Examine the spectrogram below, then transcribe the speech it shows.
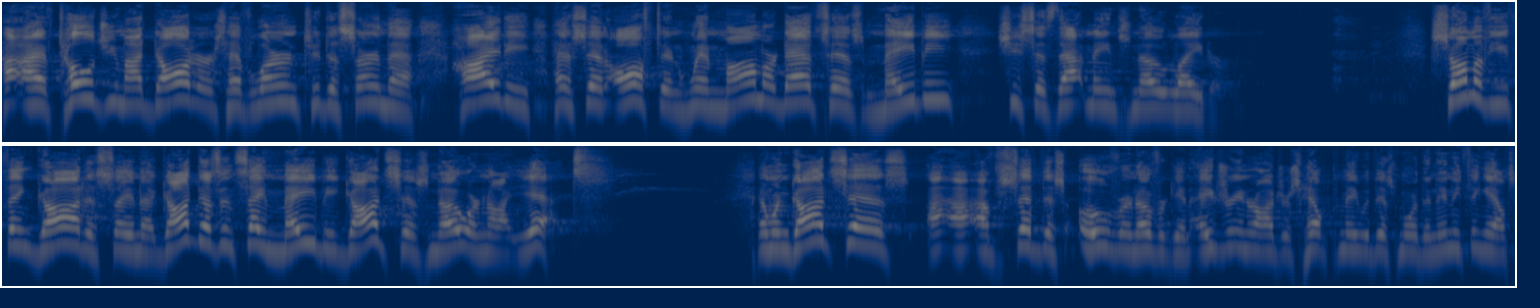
I have told you my daughters have learned to discern that. Heidi has said often when mom or dad says maybe, she says that means no later. Some of you think God is saying that. God doesn't say maybe, God says no or not yet. And when God says, I, have said this over and over again, Adrian Rogers helped me with this more than anything else.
